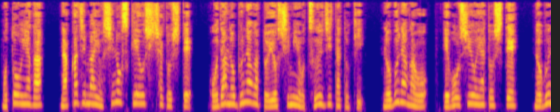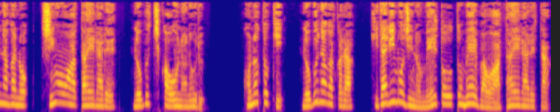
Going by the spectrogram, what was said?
元親が中島義之助を使者として、織田信長と義美を通じたとき、信長を烏帽子親として、信長の信を与えられ、信親を名乗る。この時、信長から左文字の名刀と名馬を与えられた。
